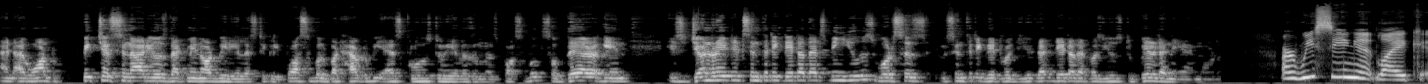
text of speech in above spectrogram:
and I want to picture scenarios that may not be realistically possible, but have to be as close to realism as possible. So there again, it's generated synthetic data that's being used versus synthetic data, that was used to build an AI model. Are we seeing it like,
